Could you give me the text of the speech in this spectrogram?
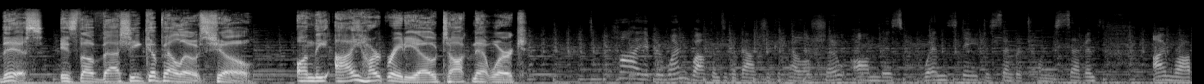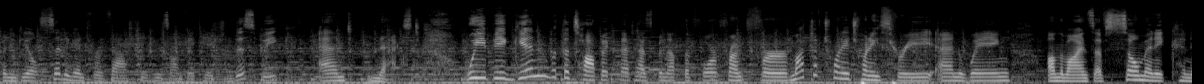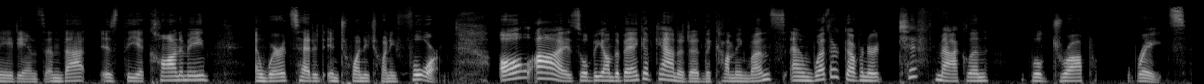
This is the Vassy Kapelos Show on the iHeartRadio Talk Network. Hi, everyone. Welcome to the Vassy Kapelos Show on this Wednesday, December 27th. I'm Robin Gill, sitting in for Vassy, who's on vacation this week and next. We begin with the topic that has been at the forefront for much of 2023 and weighing on the minds of so many Canadians, and that is the economy and where it's headed in 2024. All eyes will be on the Bank of Canada in the coming months and whether Governor Tiff Macklem will drop rates.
